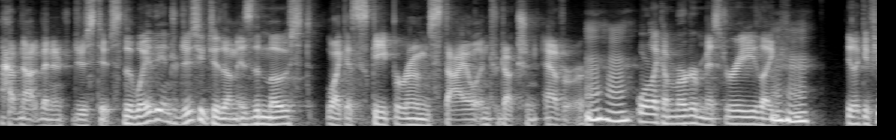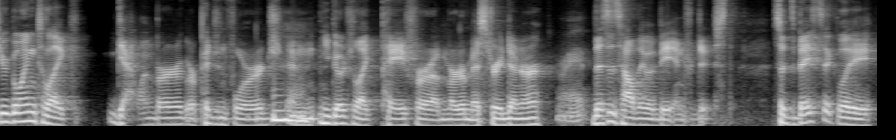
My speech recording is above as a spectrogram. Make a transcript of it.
have not been introduced to. So the way they introduce you to them is the most like escape room style introduction ever, mm-hmm. or like a murder mystery. Like, like if you're going to like Gatlinburg or Pigeon Forge and you go to like pay for a murder mystery dinner, Right. this is how they would be introduced. So it's basically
